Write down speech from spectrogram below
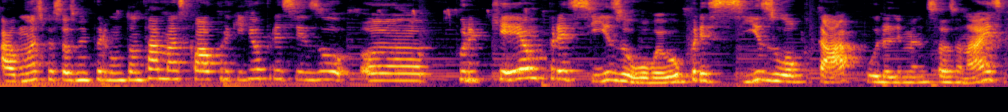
algumas pessoas me perguntam, tá, mas qual, por que, que eu preciso, uh, por que eu preciso, ou eu preciso optar por alimentos sazonais?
